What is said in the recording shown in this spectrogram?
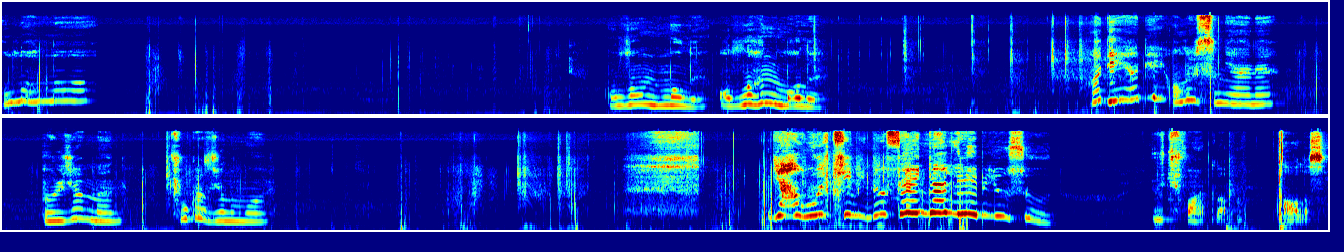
Allah Allah. Allah'ın malı. Allah'ın malı. Hadi hadi alırsın yani. Öleceğim ben. Çok az canım var. Ya ultimi nasıl engelleyebiliyorsun? Üç farklı adam. Ağlasın.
